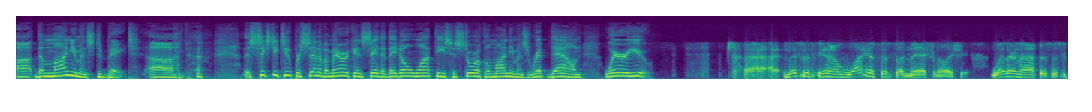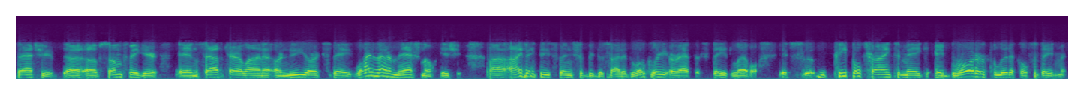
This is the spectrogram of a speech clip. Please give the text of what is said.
Uh, the monuments debate. Uh, 62% of Americans say that they don't want these historical monuments ripped down. Where are you? Uh, this is, you know, why is this a national issue? Whether or not there's a statute uh, of some figure in South Carolina or New York State, why is that a national issue? Uh, I think these things should be decided locally or at the state level. It's uh, people trying to make a broader political statement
